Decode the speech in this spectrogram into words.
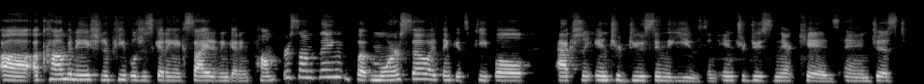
uh, a combination of people just getting excited and getting pumped for something, but more so, I think it's people actually introducing the youth and introducing their kids and just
